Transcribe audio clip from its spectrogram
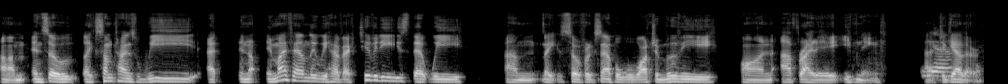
Um, and so, like, sometimes we at in in my family, we have activities that we, um, like so for example, we'll watch a movie on a Friday evening, uh, Yeah, together,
